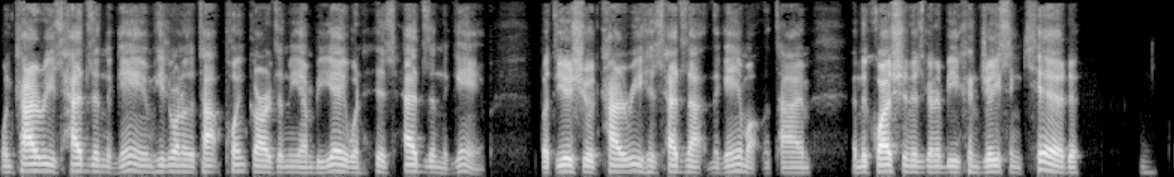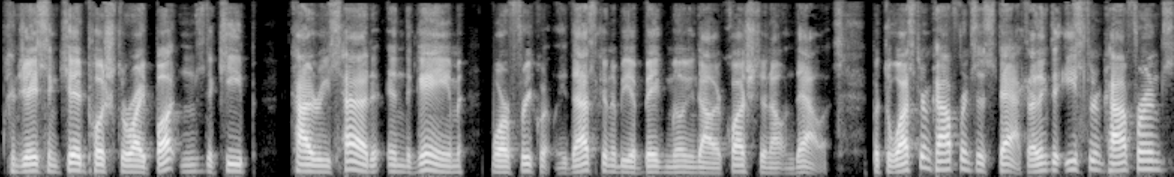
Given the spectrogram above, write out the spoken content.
When Kyrie's head's in the game, he's one of the top point guards in the NBA when his head's in the game. But the issue with Kyrie, his head's not in the game all the time. And the question is going to be can Jason Kidd can Jason Kidd push the right buttons to keep Kyrie's head in the game more frequently? That's going to be a big million dollar question out in Dallas. But the Western Conference is stacked. I think the Eastern Conference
